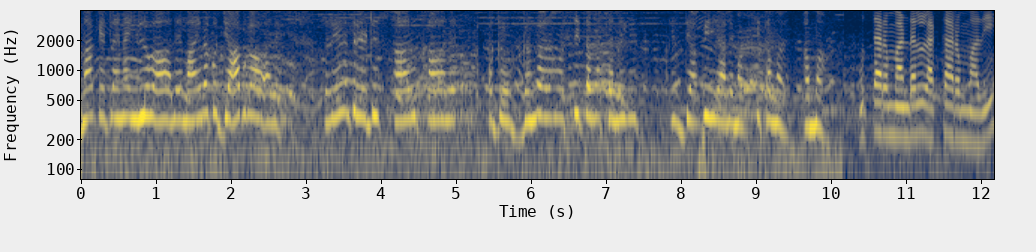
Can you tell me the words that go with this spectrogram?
మాకు ఎట్లయినా ఇల్లు కావాలి మా ఆయనకు జాబ్ కావాలి. రేవంత్ రెడ్డి సారు కావాలి. గంగారామ సీతమ్మ తల్లికి జాబ్ ఇవ్వాలి మాకు సీతమ్మ అమ్మ. ఉత్తరం మండల్ లక్కారమ్మది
